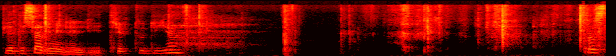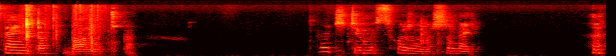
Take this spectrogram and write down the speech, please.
50 мл тут є. Простенька баночка. Речі, чимось схоже на Шанель. Хе.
